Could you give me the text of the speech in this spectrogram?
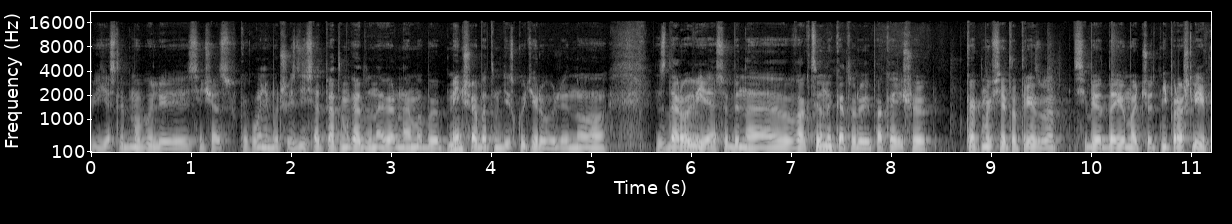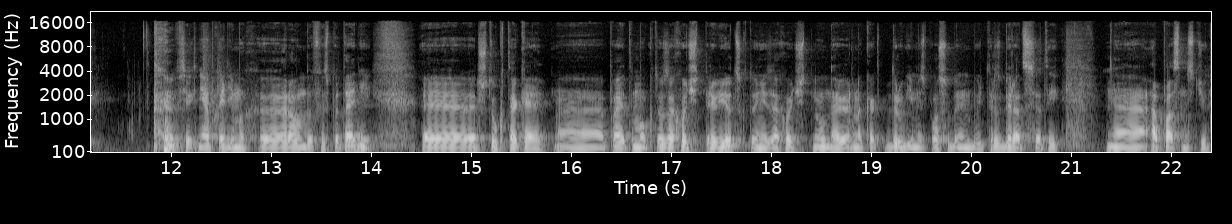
Если бы мы были сейчас в каком-нибудь 65-м году, наверное, мы бы меньше об этом дискутировали, но здоровье, особенно вакцины, которые пока еще как мы все это трезво себе отдаем отчет, не прошли всех необходимых э, раундов испытаний. Э, это штука такая. Э, поэтому кто захочет, привьется, кто не захочет, ну, наверное, как-то другими способами будет разбираться с этой опасностью.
